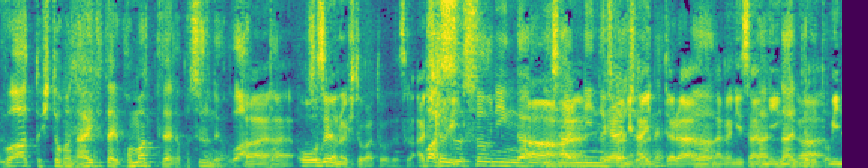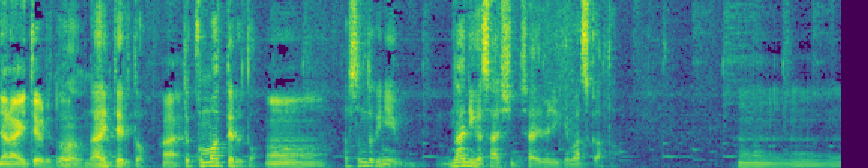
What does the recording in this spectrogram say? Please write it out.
うわーっと人が泣いてたり困ってたりとかするのよ。わーっと、はいはい、大勢の人がってことですか？まあ、数数人があー23人の人たちが、ね。部屋に入ったら、うん。なんか23人がみんな泣いてると、うん、泣いてると、はい。で困ってると。うん。その時に何が最初最初に行けますかと。うん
